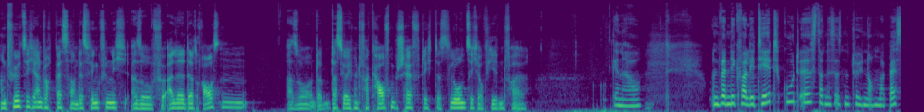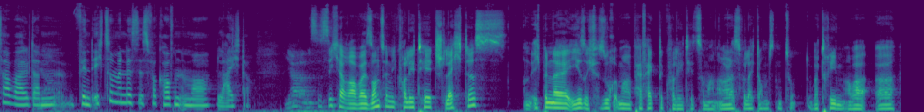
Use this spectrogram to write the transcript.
Man fühlt sich einfach besser und deswegen finde ich, also für alle da draußen also, dass ihr euch mit Verkaufen beschäftigt, das lohnt sich auf jeden Fall. Genau. Und wenn die Qualität gut ist, dann ist es natürlich noch mal besser, weil dann, ja. finde ich zumindest, ist Verkaufen immer leichter. Ja, dann ist es sicherer, weil sonst, wenn die Qualität schlecht ist, und ich bin da ja eh so, ich versuche immer perfekte Qualität zu machen, aber das ist vielleicht auch ein bisschen zu übertrieben. Aber äh,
